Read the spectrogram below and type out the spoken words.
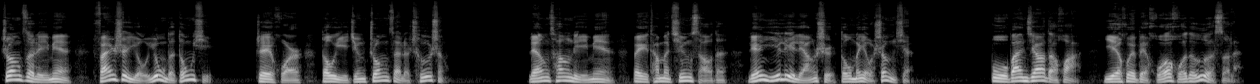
庄子里面凡是有用的东西，这会儿都已经装在了车上，粮仓里面被他们清扫的连一粒粮食都没有剩下，不搬家的话也会被活活的饿死了。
